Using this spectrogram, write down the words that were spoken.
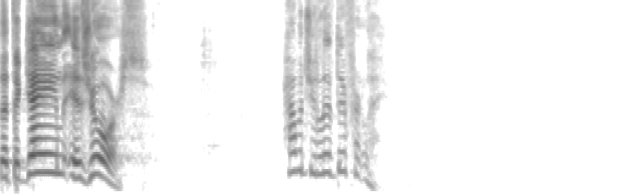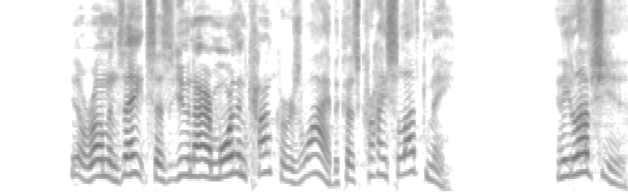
that the game is yours. How would you live differently? You know, Romans 8 says you and I are more than conquerors. Why? Because Christ loved me and He loves you.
